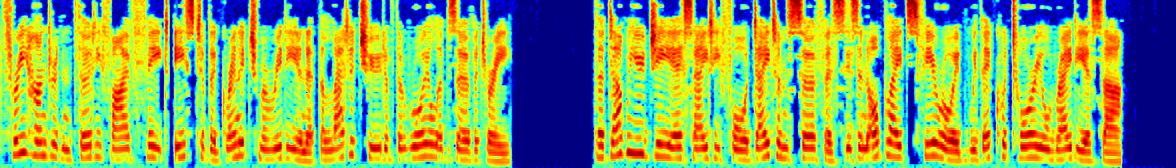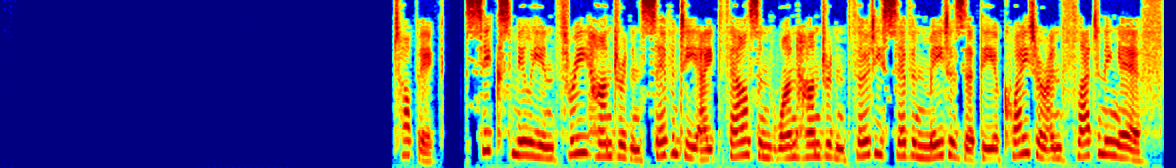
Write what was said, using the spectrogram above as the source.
(335 feet) east of the Greenwich meridian at the latitude of the Royal Observatory. The WGS-84 datum surface is an oblate spheroid with equatorial radius a. Topic: 6,378,137 meters at the equator and flattening f.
